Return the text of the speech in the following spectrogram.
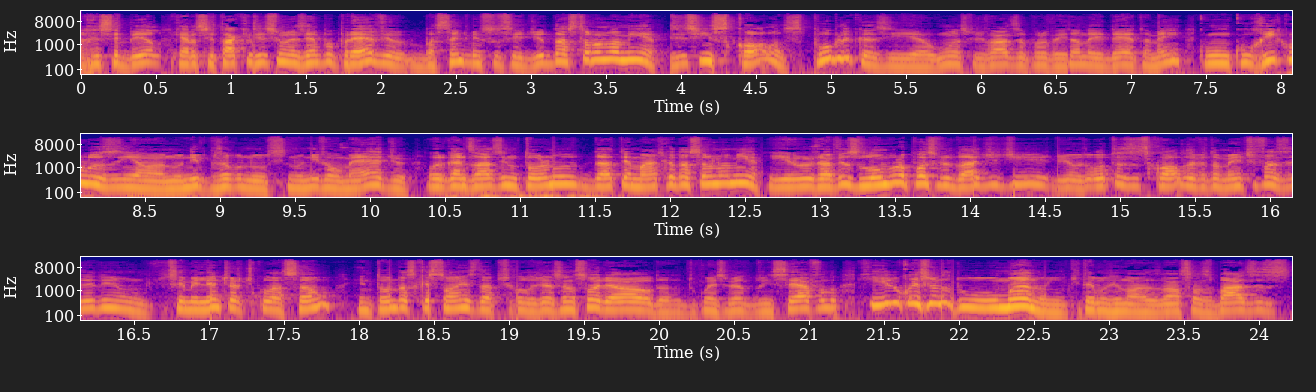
recebê-la. Quero citar que existe um exemplo prévio, bastante bem sucedido, da astronomia. Existem escolas públicas e algumas privadas aproveitando a ideia também, com currículos, em, no, por exemplo, no, no nível médio, organizados em torno da temática da astronomia. E eu já vislumbro a possibilidade de, de outras escolas, eventualmente, fazerem um semelhante articulação em torno das questões da psicologia sensorial, do, do conhecimento do encéfalo e do conhecimento do humano em que temos em nós, as nossas bases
